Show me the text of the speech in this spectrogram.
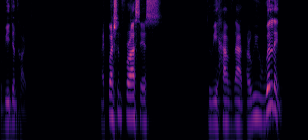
obedient heart. My question for us is do we have that? Are we willing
